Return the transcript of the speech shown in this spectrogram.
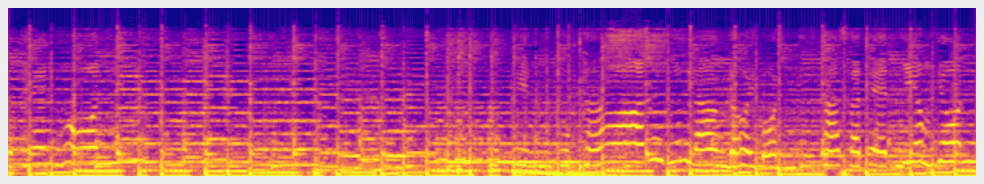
ทั่วทุกแห่งหนทินทุกทานพื้นล่างโดยบน ถ้าเสด็จเยี่ยมยนต์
